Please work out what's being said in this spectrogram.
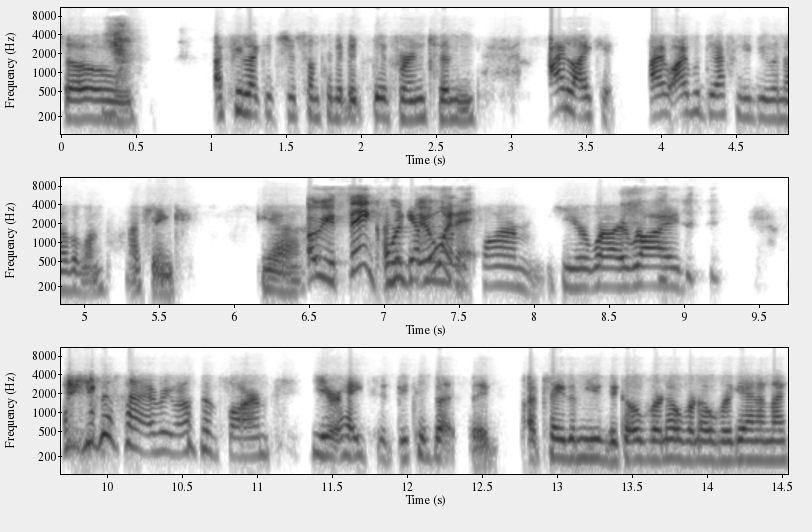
So. I feel like it's just something a bit different, and I like it. I, I would definitely do another one. I think. Yeah. Oh, you think I we're think everyone doing on it? the farm here where I ride. everyone on the farm here hates it because that they, I play the music over and over and over again, and I,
